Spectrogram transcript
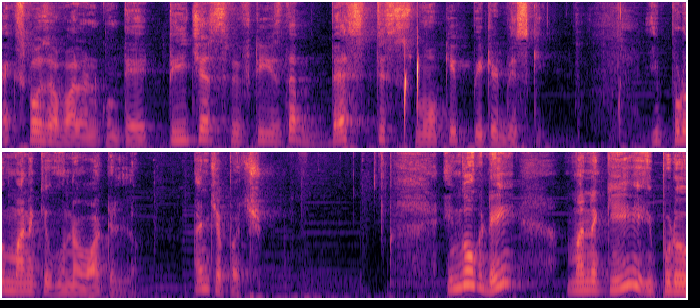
ఎక్స్పోజ్ అవ్వాలనుకుంటే Teacher's fifty is the best smoky peated whisky ఇప్పుడు మనకి ఉన్న వాటిల్లో అని చెప్పచ్చు. ఇంకొకటి మనకి ఇప్పుడు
